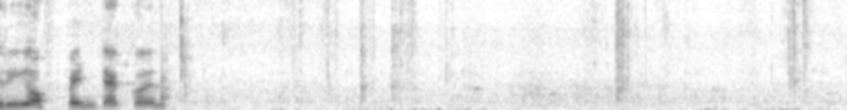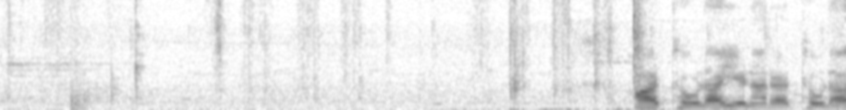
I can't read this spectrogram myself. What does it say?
three of pentacle. हा आठवडा येणारा आठवडा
